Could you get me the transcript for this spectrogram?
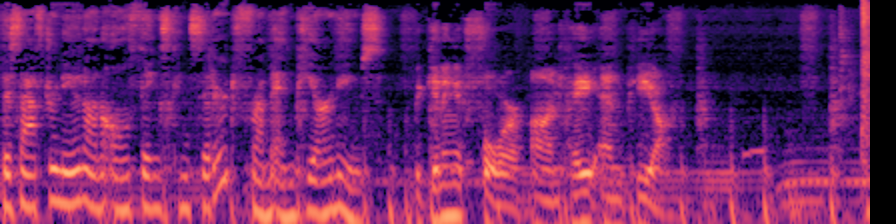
this afternoon on All Things Considered from NPR News. Beginning at 4 on KNPR.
